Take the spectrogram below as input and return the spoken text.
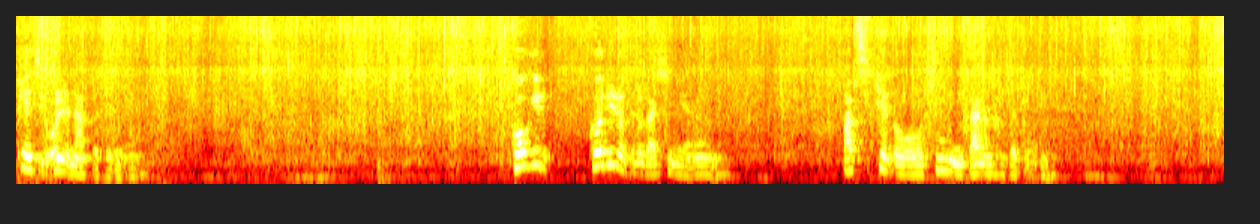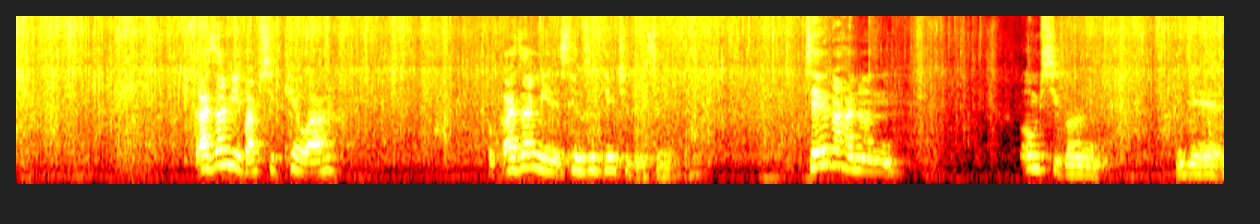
페이지를 올려놨거든요. 거기 거리로 들어가시면 밥 식혜도 주문이 가능하거든요. 까자미 밥 식혜와 또 까자미 생선김치도 있습니다. 제가 하는 음식은 이제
